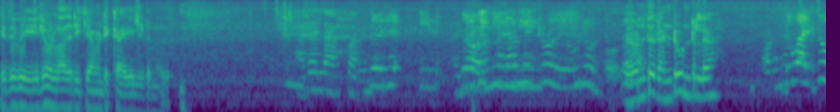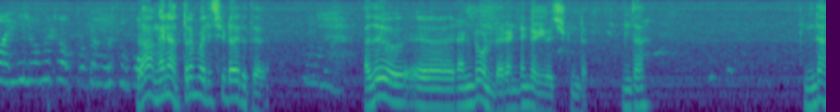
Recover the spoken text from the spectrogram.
ഇത് വെയിലുള്ളാതിരിക്കാൻ വേണ്ടി കയ്യിലിടുന്നത്. അതെല്ലാവർക്കും അറിയാം ഇതൊരു ഇ- ഇതൊരു കിലോമീറ്റർ ഉണ്ട് രണ്ടും ഉണ്ടല്ലോ. ഇത് വലിച്ച ഒരു കിലോമീറ്റർ അപ്പുറത്തുള്ള അങ്ങനെ അത്രയും വലിച്ചിടരുത്. അത് രണ്ടും ഉണ്ട്. രണ്ടും കഴുകി വെച്ചിട്ടുണ്ട്. എന്താ? എന്താ?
